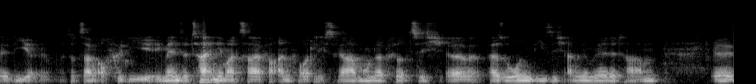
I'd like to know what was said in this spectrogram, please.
die sozusagen auch für die immense Teilnehmerzahl verantwortlich ist. Wir haben 140 äh, Personen, die sich angemeldet haben. Äh,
